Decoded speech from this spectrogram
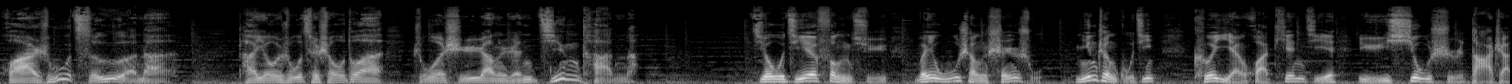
化如此恶难，他有如此手段。着实让人惊叹呐！九节凤曲为无上神术，名震古今，可演化天劫与修士大战，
